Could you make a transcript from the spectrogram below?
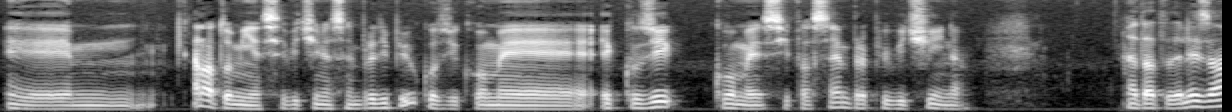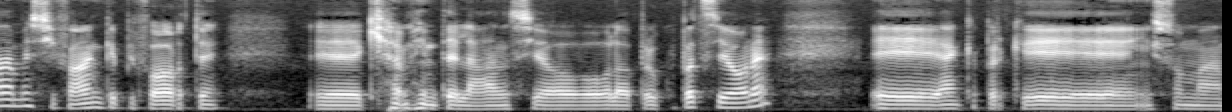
E, mm, anatomia si avvicina sempre di più, così come, e così come si fa sempre più vicina la data dell'esame, si fa anche più forte eh, chiaramente l'ansia o la preoccupazione, e anche perché insomma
